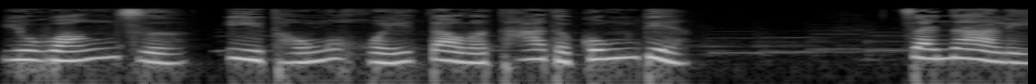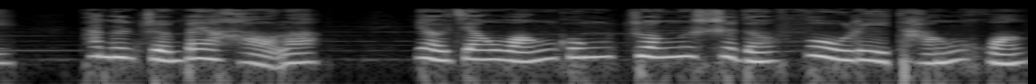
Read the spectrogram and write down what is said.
与王子一同回到了他的宫殿，在那里，他们准备好了，要将王宫装饰的富丽堂皇。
